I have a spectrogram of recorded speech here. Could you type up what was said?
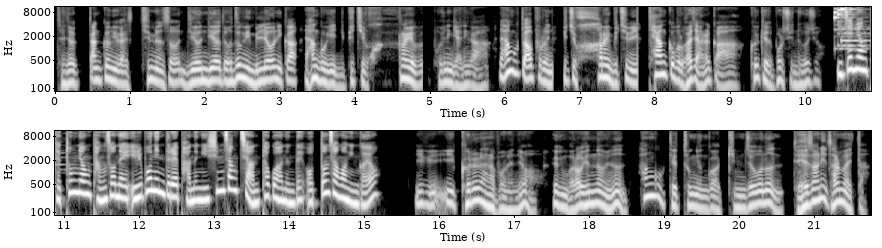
저녁 땅거미가 치면서 니엇니엇 어둠이 밀려오니까 한국이 빛이 환하게 보이는 게 아닌가. 한국도 앞으로 빛이 환하게 비치면 태양급으로 가지 않을까. 그렇게도 볼 수 있는 거죠. 이재명 대통령 당선에 일본인들의 반응이 심상치 않다고 하는데 어떤 상황인가요? 이, 이 글을 하나 보면요. 여기 뭐라고 했냐면은 한국 대통령과 김정은은 대단히 닮아 있다.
